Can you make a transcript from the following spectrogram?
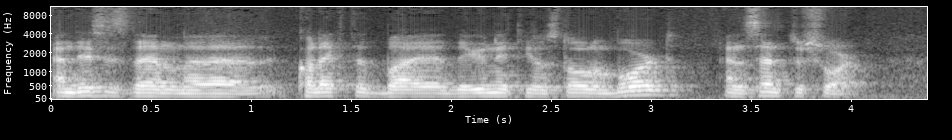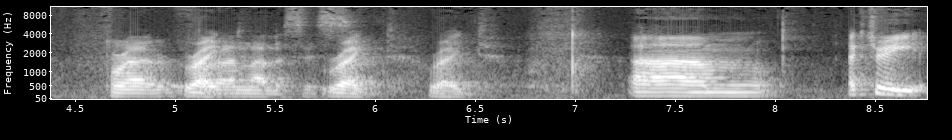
And this is then uh, collected by the unit you install on board and sent to shore for, uh, for Right. analysis. Right, right. Um, actually,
